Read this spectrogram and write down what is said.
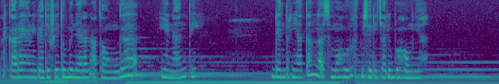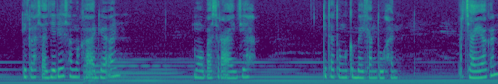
Perkara yang negatif itu beneran atau enggak, ya nanti. Dan ternyata nggak semua huruf bisa dicari bohongnya. Ikhlas aja deh sama keadaan. Mau pasrah aja. Kita tunggu kebaikan Tuhan. Percaya kan?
